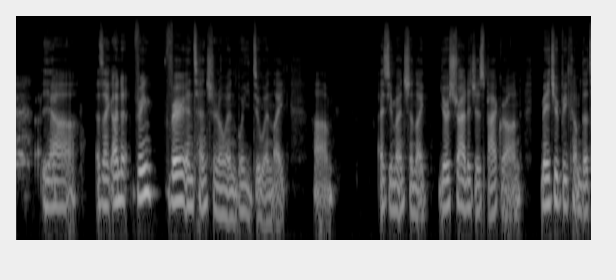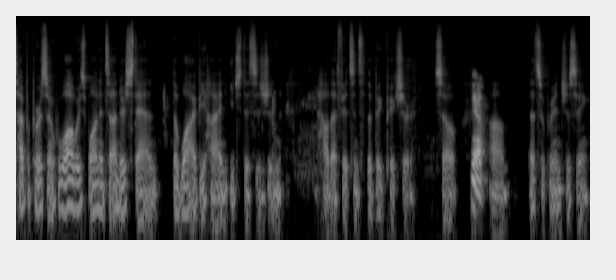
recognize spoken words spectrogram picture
yeah, it's like under, being very intentional in what you do, and like um, as you mentioned, like your strategist background made you become the type of person who always wanted to understand the why behind each decision, and how that fits into the big picture. So yeah, um, that's super interesting.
